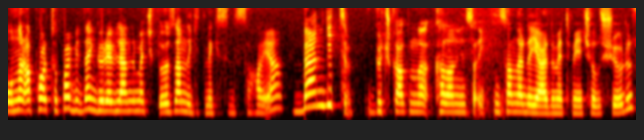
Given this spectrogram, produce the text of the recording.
Onlar apar topar birden görevlendirme çıktı. Özlem de gitmek istedi sahaya. Ben gittim. Göçük altında kalan insan, insanlara da yardım etmeye çalışıyoruz.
